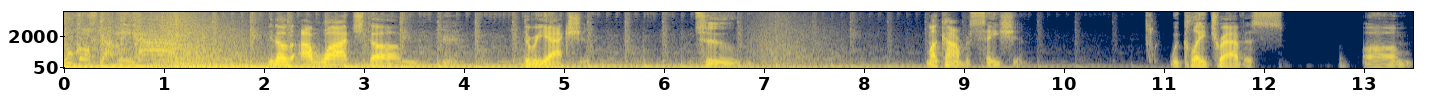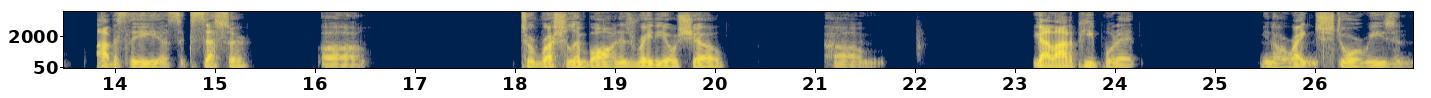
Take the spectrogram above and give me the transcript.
Who gon' stop me high? You know, I watched um, the reaction to my conversation with Clay Travis. Um, obviously, a successor uh, to Rush Limbaugh on his radio show. Um, you got a lot of people that, you know, writing stories and,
